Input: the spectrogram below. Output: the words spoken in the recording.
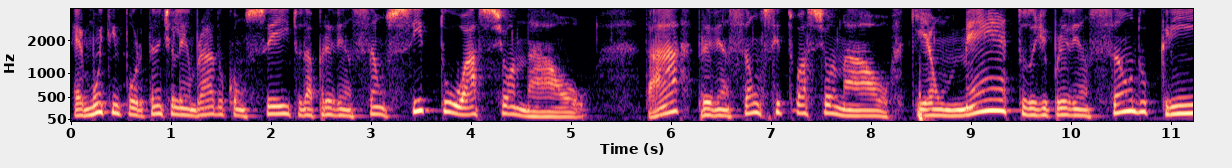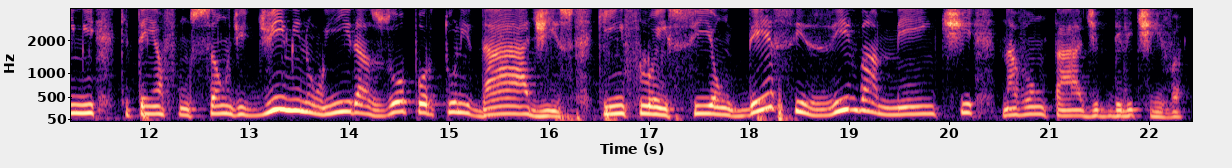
é muito importante lembrar do conceito da prevenção situacional. Tá? Prevenção situacional, que é um método de prevenção do crime que tem a função de diminuir as oportunidades que influenciam decisivamente na vontade delitiva.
